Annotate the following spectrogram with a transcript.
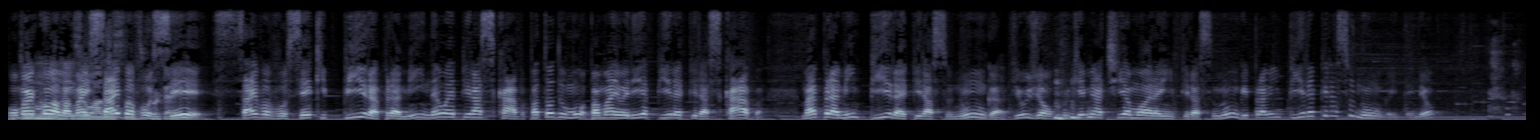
Ô Marcola, mas saiba porcaria. você, saiba você que Pira pra mim não é Piracicaba. Pra todo mundo, pra maioria Pira é Piracicaba, mas pra mim Pira é Pirassununga, viu, João? Porque minha tia mora em Pirassununga e pra mim Pira é Pirassununga, entendeu?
